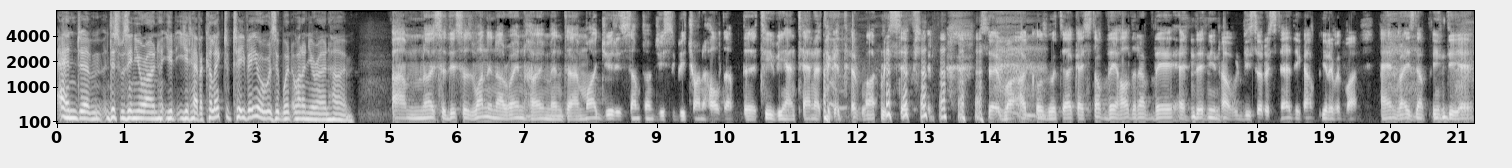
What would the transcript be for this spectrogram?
And um, this was in your own, you'd, you'd, have a collective TV or was it one in your own home? Um, no, so this was one in our own home, and uh, my duties sometimes used to be trying to hold up the TV antenna to get the right reception. so my uncles would say, okay, stop there, hold it up there. And then, you know, I would be sort of standing up, you know, with my hand raised up in the air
